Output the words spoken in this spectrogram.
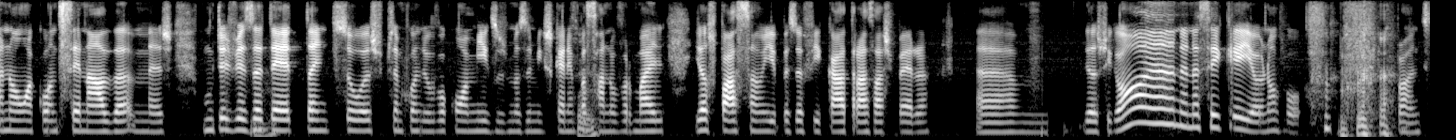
a não acontecer nada, mas muitas vezes uhum. até tenho pessoas, por exemplo, quando eu vou com amigos, os meus amigos querem Sim. passar no vermelho e eles passam e depois eu fico atrás à espera. Um, eles ficam, oh Ana, não sei o que, eu não vou. pronto.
